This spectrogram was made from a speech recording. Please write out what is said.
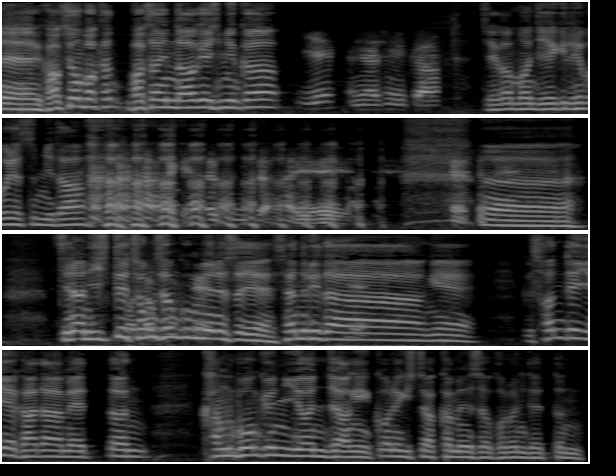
네, 곽수종 박사, 박사님 나와 계십니까? 예, 안녕하십니까. 제가 먼저 얘기를 해버렸습니다. 괜찮습니다. 예, 예. 어, 지난 20대 총선 국면에서 예, 새누리당의 그 선대위에 가담했던 강봉균 위원장이 꺼내기 시작하면서 거론이 됐던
